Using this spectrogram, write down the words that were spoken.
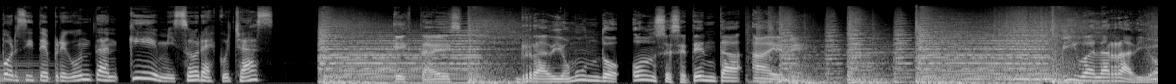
Por si te preguntan qué emisora escuchás. Esta es Radio Mundo 1170 AM. ¡Viva la radio!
